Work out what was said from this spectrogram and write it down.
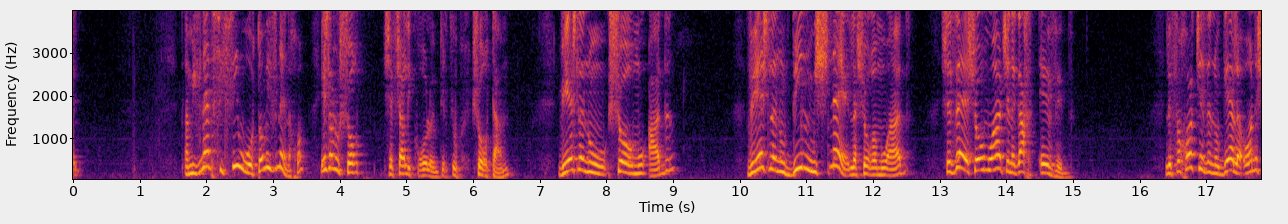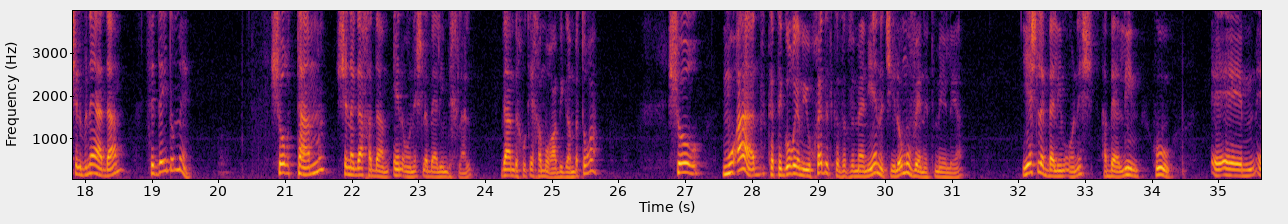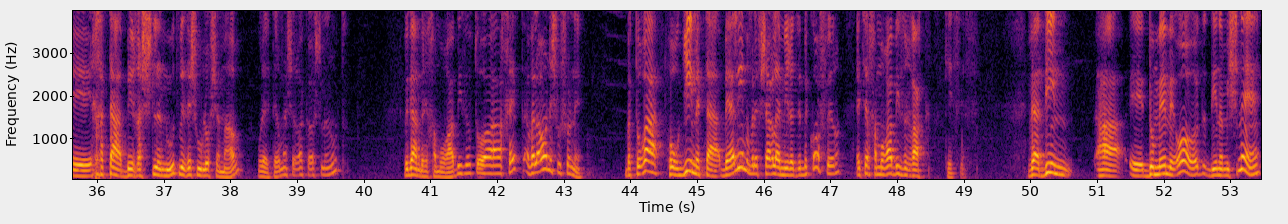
המבנה הבסיסי הוא אותו מבנה, נכון? יש לנו שור שאפשר לקרוא לו, אם תרצו, שור תם, ויש לנו שור מועד, ויש לנו דין משנה לשור המועד, שזה שור מועד שנגח עבד. לפחות שזה נוגע לעונש של בני האדם, זה די דומה. שור תם שנגח אדם, אין עונש לבעלים בכלל, גם בחוקי חמורבי, גם בתורה. שור מועד, קטגוריה מיוחדת כזאת ומעניינת שהיא לא מובנת מאליה, יש לבעלים עונש, הבעלים הוא אה, אה, אה, חטא ברשלנות, בזה שהוא לא שמר, אולי יותר מאשר רק רשלנות, וגם בחמורבי זה אותו החטא, אבל העונש הוא שונה. בתורה הורגים את הבעלים, אבל אפשר להמיר את זה בכופר, אצל חמורבי זה רק כסף. והדין הדומה מאוד, דין המשנה,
